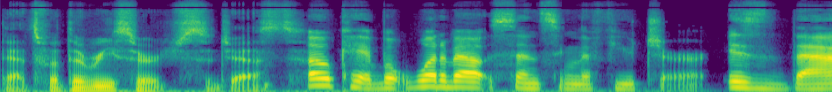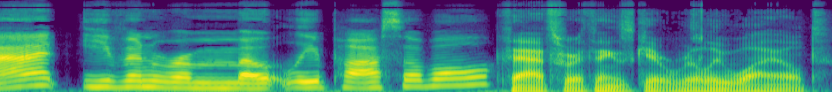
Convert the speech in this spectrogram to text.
That's what the research suggests. Okay, but what about sensing the future? Is that even remotely possible? That's where things get really wild.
